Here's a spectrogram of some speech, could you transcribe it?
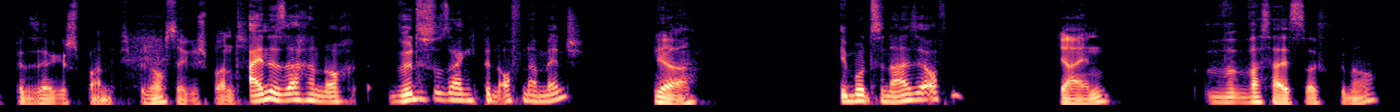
Ich bin sehr gespannt. Ich bin auch sehr gespannt. Eine Sache noch. Würdest du sagen, ich bin ein offener Mensch? Ja, Emotional sehr offen? jein. Was heißt das genau?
